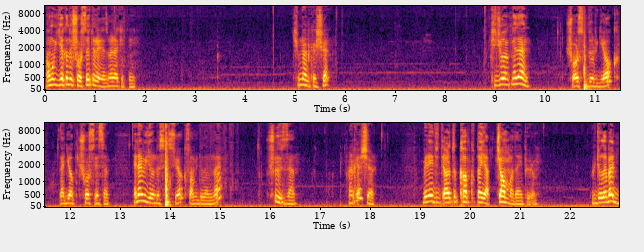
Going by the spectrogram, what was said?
Ama yakında shorts'a döneceğiz. Merak etmeyin. Şimdi arkadaşlar. İkinci olarak neden shorts videoları yok? Yani yok shorts desem. Neden videomda ses yok son videolarımda? Şu yüzden. Arkadaşlar. Ben artık CapCut'tan yap. Canmadan yapıyorum. Videoları ben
